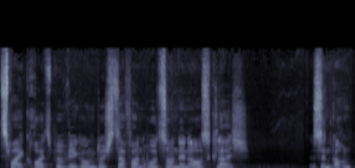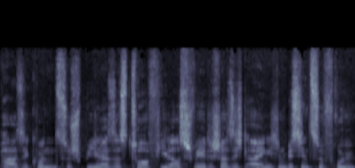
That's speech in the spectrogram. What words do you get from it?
zwei Kreuzbewegungen durch Staffan Olsson den Ausgleich. Es sind noch ein paar Sekunden zu spielen. Also das Tor fiel aus schwedischer Sicht eigentlich ein bisschen zu früh.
